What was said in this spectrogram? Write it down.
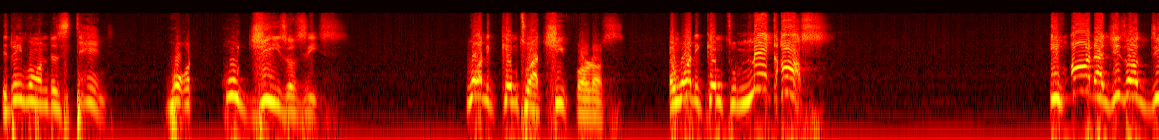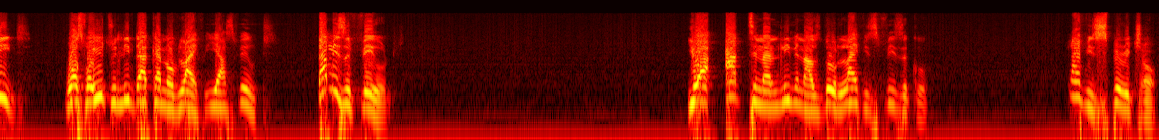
They don't even understand what who Jesus is. What he came to achieve for us. And what he came to make us. If all that Jesus did was for you to live that kind of life, he has failed. That means he failed. You are acting and living as though life is physical. Life is spiritual.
